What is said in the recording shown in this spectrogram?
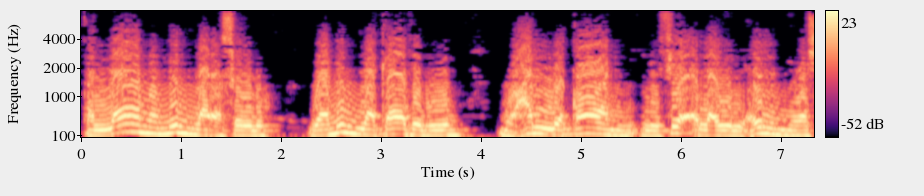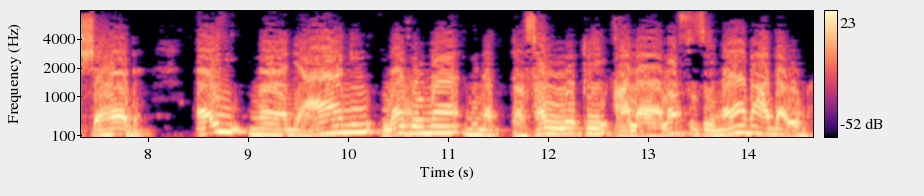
فاللام من لرسوله ومن لكاذبون. معلقان لفعلي العلم والشهادة أي مانعان لهما من التسلط على لفظ ما بعدهما.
